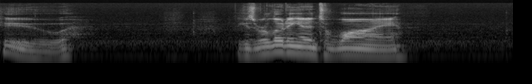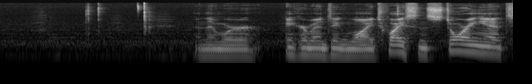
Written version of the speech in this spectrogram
two, because we're loading it into Y, and then we're incrementing Y twice and storing it.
